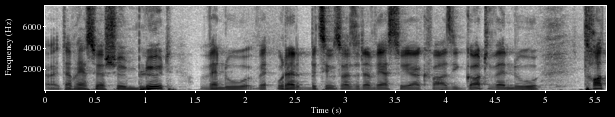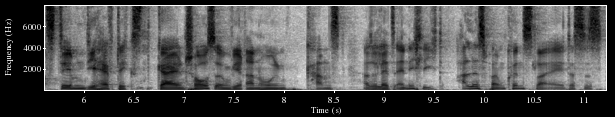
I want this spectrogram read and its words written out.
äh, dann wärst du ja schön blöd, wenn du, oder beziehungsweise dann wärst du ja quasi Gott, wenn du trotzdem die heftigsten geilen Shows irgendwie ranholen kannst. Also letztendlich liegt alles beim Künstler, ey. Das ist,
